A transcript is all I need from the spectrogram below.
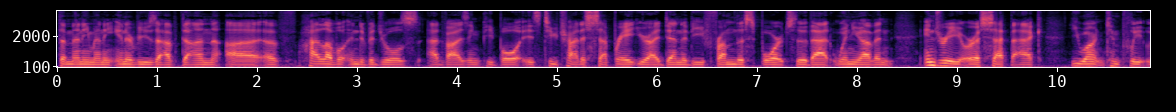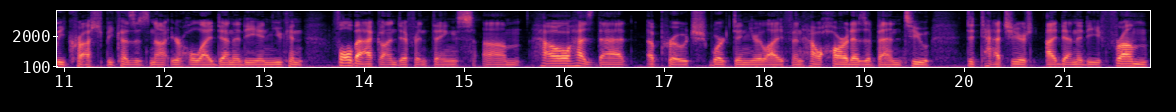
the many, many interviews I've done uh, of high level individuals advising people is to try to separate your identity from the sport so that when you have an injury or a setback, you aren't completely crushed because it's not your whole identity and you can fall back on different things. Um, how has that approach worked in your life and how hard has it been to detach your identity from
